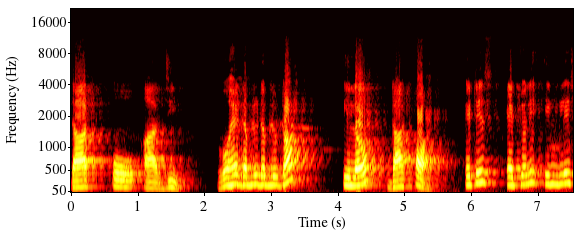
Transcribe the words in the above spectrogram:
dot O R G وہ ہے W W dot ello dot اور it is actually English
